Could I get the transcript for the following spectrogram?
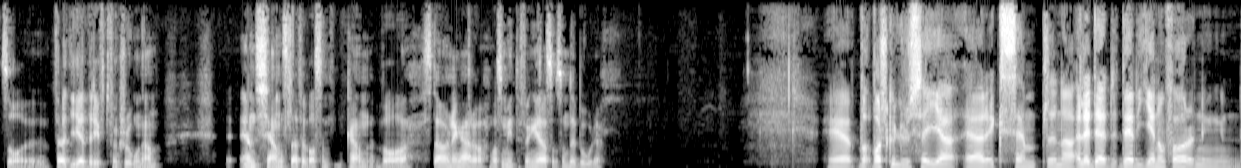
så, för att ge driftfunktionen en känsla för vad som kan vara störningar och vad som inte fungerar så som det borde. Eh, var skulle du säga är exemplen, eller där, det genomföringen,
